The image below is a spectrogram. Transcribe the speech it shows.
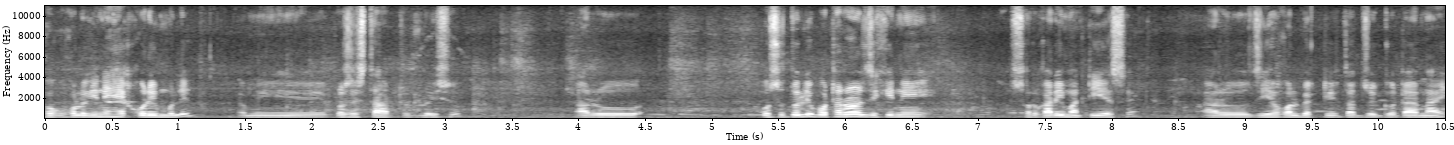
সকলোখিনি শেষ কৰিম বুলি আমি প্ৰচেষ্টা হাতত লৈছোঁ। আৰু কচুতলি পথাৰৰ যিখিনি চৰকাৰী মাটি আছে আৰু যিসকল ব্যক্তিৰ তাত যোগ্যতা নাই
